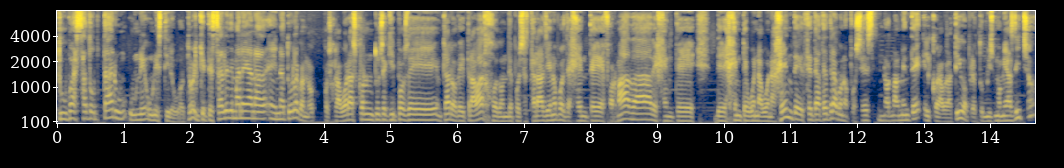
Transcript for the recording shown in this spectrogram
tú vas a adoptar un, estilo u otro. El que te sale de manera eh, natural cuando pues, colaboras con tus equipos de, claro, de trabajo, donde pues estarás lleno pues, de gente formada, de gente, de gente buena, buena gente, etcétera, etcétera. Bueno, pues es normalmente el colaborativo. Pero tú mismo me has dicho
